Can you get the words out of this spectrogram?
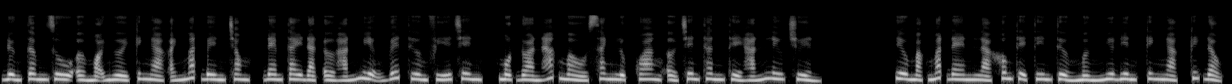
Đường tâm du ở mọi người kinh ngạc ánh mắt bên trong, đem tay đặt ở hắn miệng vết thương phía trên, một đoàn hắc màu xanh lục quang ở trên thân thể hắn lưu truyền. Tiêu mặc mắt đen là không thể tin tưởng mừng như điên kinh ngạc kích động.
